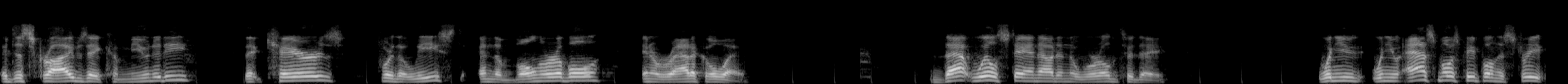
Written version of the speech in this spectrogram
it describes a community that cares for the least and the vulnerable in a radical way. That will stand out in the world today. When you when you ask most people in the street,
